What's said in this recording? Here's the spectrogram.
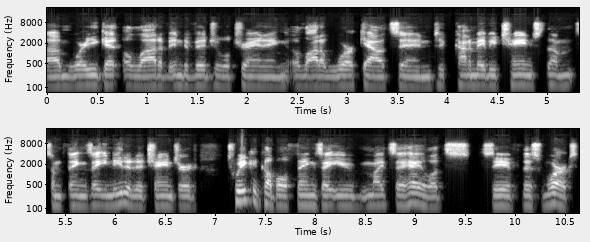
um, where you get a lot of individual training, a lot of workouts in to kind of maybe change them some things that you needed to change or tweak a couple of things that you might say, hey, let's see if this works.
